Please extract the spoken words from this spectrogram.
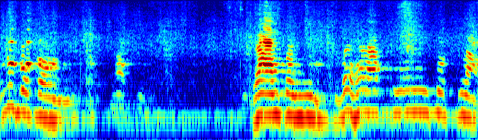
hlubokou lítost na tím. Dám to nic vyhlasnění tu s námi.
